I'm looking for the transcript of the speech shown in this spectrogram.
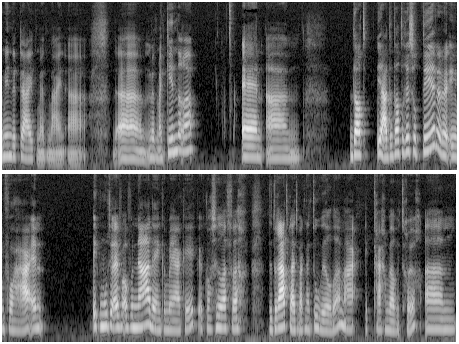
minder tijd met mijn, met mijn kinderen. En ehm, dat, ja, dat resulteerde erin voor haar. En ik moet er even over nadenken, merk ik. Ik was heel even de draad kwijt waar ik naartoe wilde, maar ik krijg hem wel weer terug. Um,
